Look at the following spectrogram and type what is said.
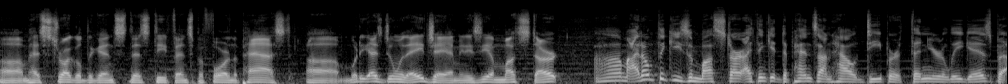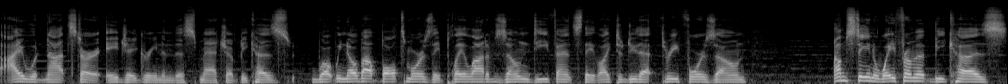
um, has struggled against this defense before in the past. Um, what are you guys doing with AJ? I mean, is he a must start? Um, I don't think he's a must start. I think it depends on how deep or thin your league is, but I would not start AJ Green in this matchup because what we know about Baltimore is they play a lot of zone defense. They like to do that 3 4 zone. I'm staying away from it because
